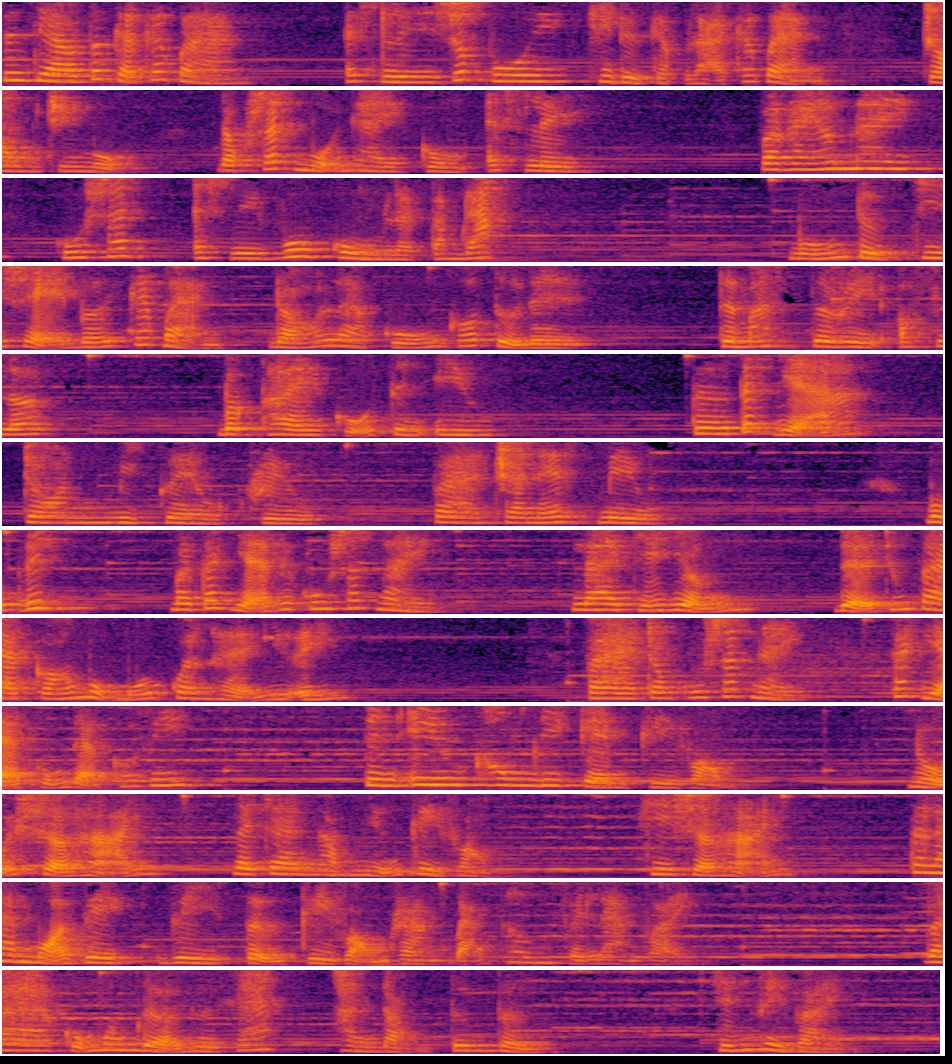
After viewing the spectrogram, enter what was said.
Xin chào tất cả các bạn. Ashley rất vui khi được gặp lại các bạn trong chuyên mục Đọc sách mỗi ngày cùng Ashley. Và ngày hôm nay, cuốn sách Ashley vô cùng là tâm đắc. Muốn được chia sẻ với các bạn đó là cuốn có tựa đề The Mastery of Love, bậc thầy của tình yêu, từ tác giả John Michael Grills và Janice Mill. Mục đích mà tác giả viết cuốn sách này là chỉ dẫn để chúng ta có một mối quan hệ như ý. Và trong cuốn sách này, tác giả cũng đã có viết tình yêu không đi kèm kỳ vọng. Nỗi sợ hãi lại tràn ngập những kỳ vọng. Khi sợ hãi, ta làm mọi việc vì tự kỳ vọng rằng bản thân phải làm vậy. Và cũng mong đợi người khác hành động tương tự. Chính vì vậy,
